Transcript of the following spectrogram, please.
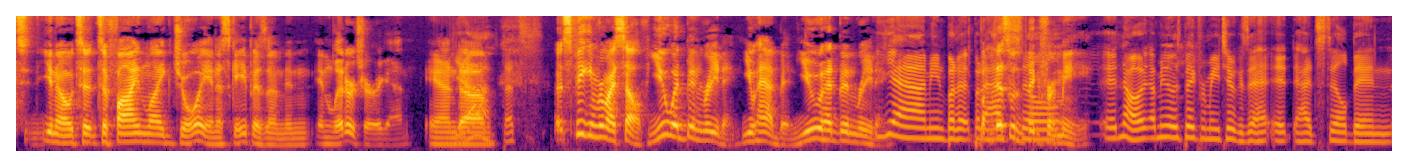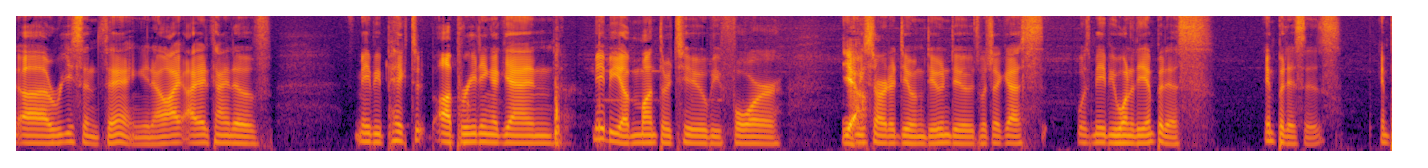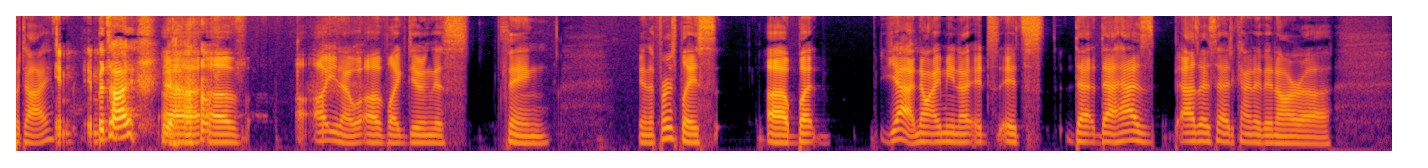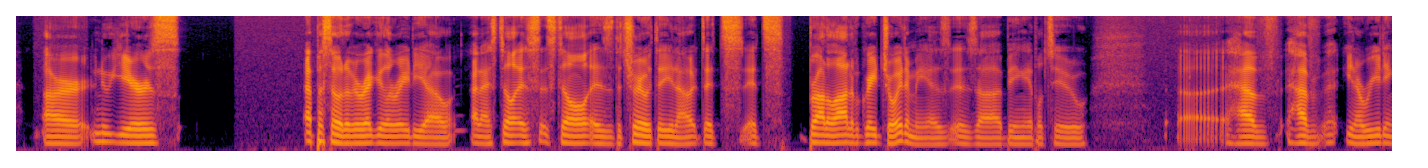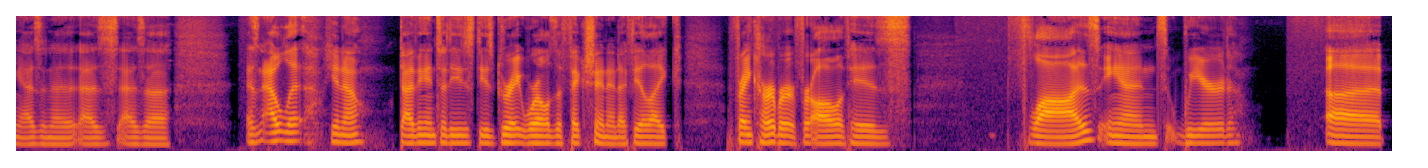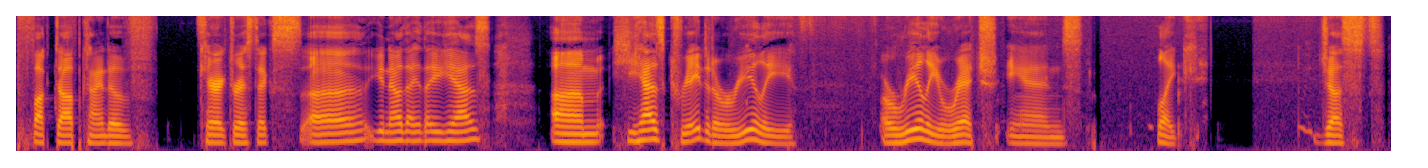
to you know to to find like joy and escapism in in literature again. And yeah, um that's speaking for myself you had been reading you had been you had been reading yeah. I mean, but it, but, But it this was big for me. It, no, I mean it was big for me too because it it had still been a recent thing. You know, I I had kind of maybe picked up reading again maybe a month or two before yeah we started doing Dune Dudes, which I guess was maybe one of the impetus impetuses impeti Im- Impeti? uh, of uh, you know of like doing this thing in the first place uh but yeah no i mean uh, it's it's that that has as i said kind of in our uh our new year's episode of irregular radio and i still it's, it still is the truth you know it, it's it's brought a lot of great joy to me is is uh being able to uh, have have you know reading as an uh, as as a as an outlet. You know, diving into these these great worlds of fiction, and I feel like Frank Herbert for all of his flaws and weird, uh, fucked up kind of characteristics, uh, you know that that he has. Um, he has created a really, a really rich and like just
